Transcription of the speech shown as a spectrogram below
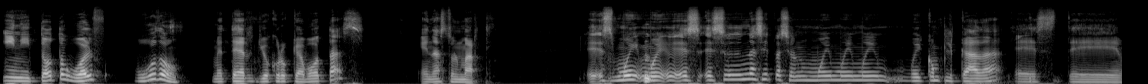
Y ni Toto Wolf pudo meter, yo creo que a Bottas en Aston Martin. Es muy, muy, es, es una situación muy, muy, muy, muy complicada. Este.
